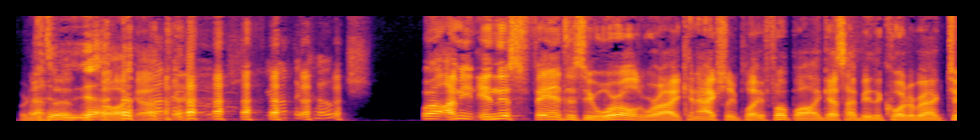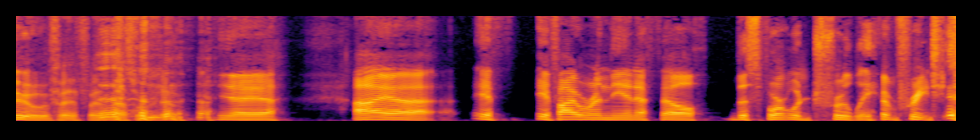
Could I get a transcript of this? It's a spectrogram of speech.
We're that's done. it. That's all I got. You're not the coach. Well, I mean, in this fantasy world where I can actually play football, I guess I'd be the quarterback too if, if that's what I'm doing. yeah, yeah. I uh, if if I were in the NFL, the sport would truly have reached new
